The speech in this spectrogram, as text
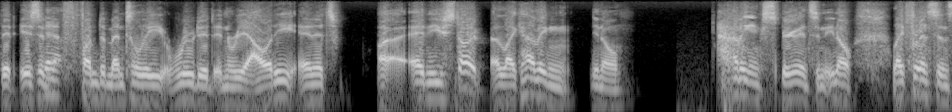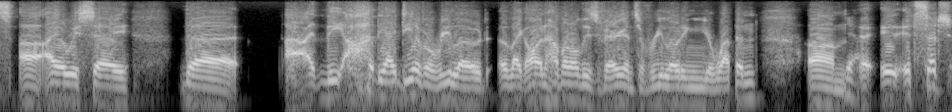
that isn't yeah. fundamentally rooted in reality, and it's uh, and you start uh, like having you know having experience and you know like for instance uh, I always say the uh, the uh, the idea of a reload, uh, like, oh, and how about all these variants of reloading your weapon? Um, yeah. it, it's such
